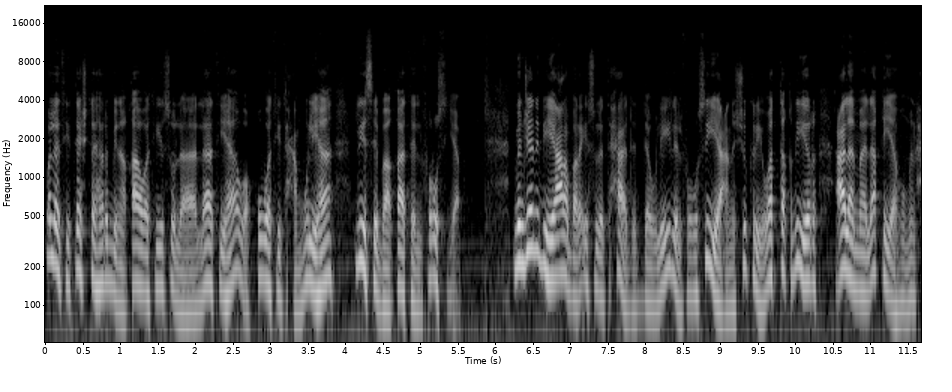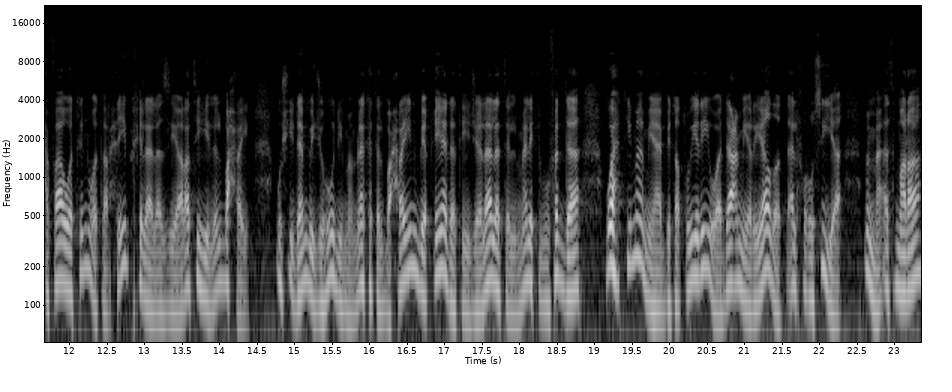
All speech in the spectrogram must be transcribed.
والتي تشتهر بنقاوة سلالاتها وقوة تحملها لسباقات الفروسية. من جانبه أعرب رئيس الاتحاد الدولي للفروسية عن الشكر والتقدير على ما لقيه من حفاوة وترحيب خلال زيارته للبحرين مشيدا بجهود مملكة البحرين بقيادة جلالة الملك المفدى واهتمامها بتطوير ودعم رياضة الفروسية مما أثمر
